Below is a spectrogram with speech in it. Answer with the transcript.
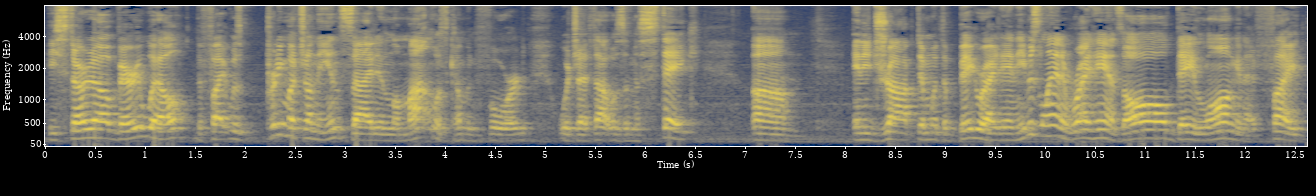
he started out very well. The fight was pretty much on the inside, and Lamont was coming forward, which I thought was a mistake. Um, and he dropped him with a big right hand. He was landing right hands all day long in that fight.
